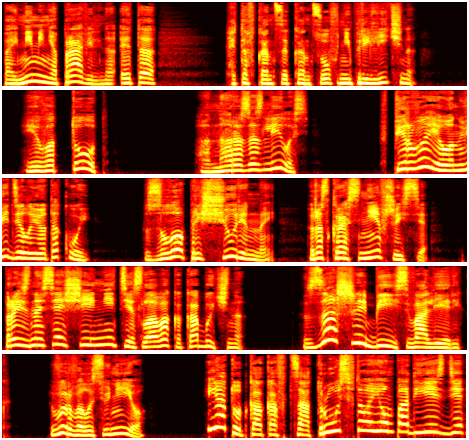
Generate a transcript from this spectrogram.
Пойми меня правильно, это... Это, в конце концов, неприлично. И вот тут она разозлилась. Впервые он видел ее такой, зло прищуренной, раскрасневшейся, произносящей не те слова, как обычно. «Зашибись, Валерик!» — вырвалось у нее. «Я тут как овца трусь в твоем подъезде.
